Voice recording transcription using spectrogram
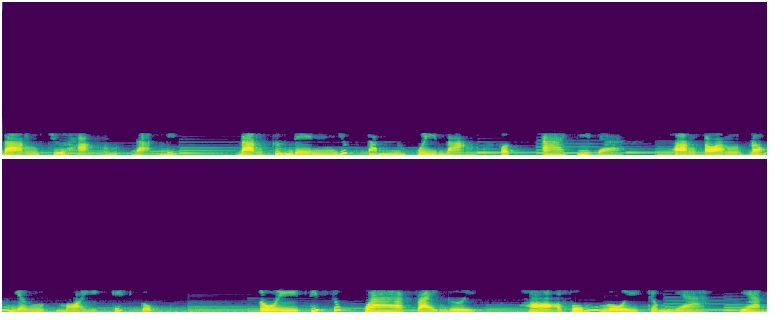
Bạn chưa hẳn đã biết bạn cứ nên nhất tâm quy mạng phật a di đà hoàn toàn đón nhận mọi kết cục. Tôi tiếp xúc qua vài người, họ vốn ngồi trong nhà, giam.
